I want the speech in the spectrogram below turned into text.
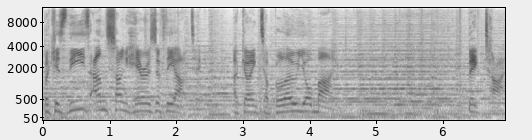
because these unsung heroes of the Arctic are going to blow your mind big time.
